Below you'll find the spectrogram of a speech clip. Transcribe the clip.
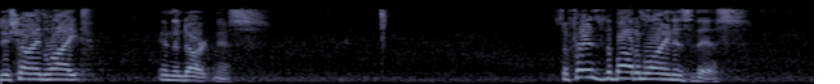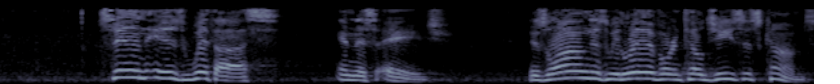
to shine light in the darkness. So friends, the bottom line is this. Sin is with us in this age. As long as we live or until Jesus comes.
